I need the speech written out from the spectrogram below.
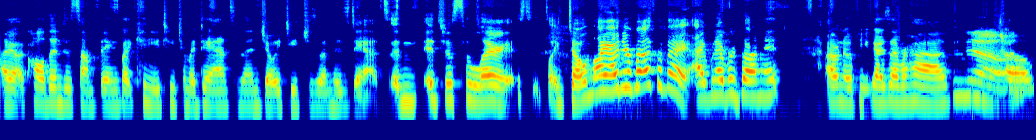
i got called into something but can you teach him a dance? And then joey teaches him his dance. And it's just hilarious. It's like don't lie on your resume. I've never done it. I don't know if you guys ever have. No. So,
